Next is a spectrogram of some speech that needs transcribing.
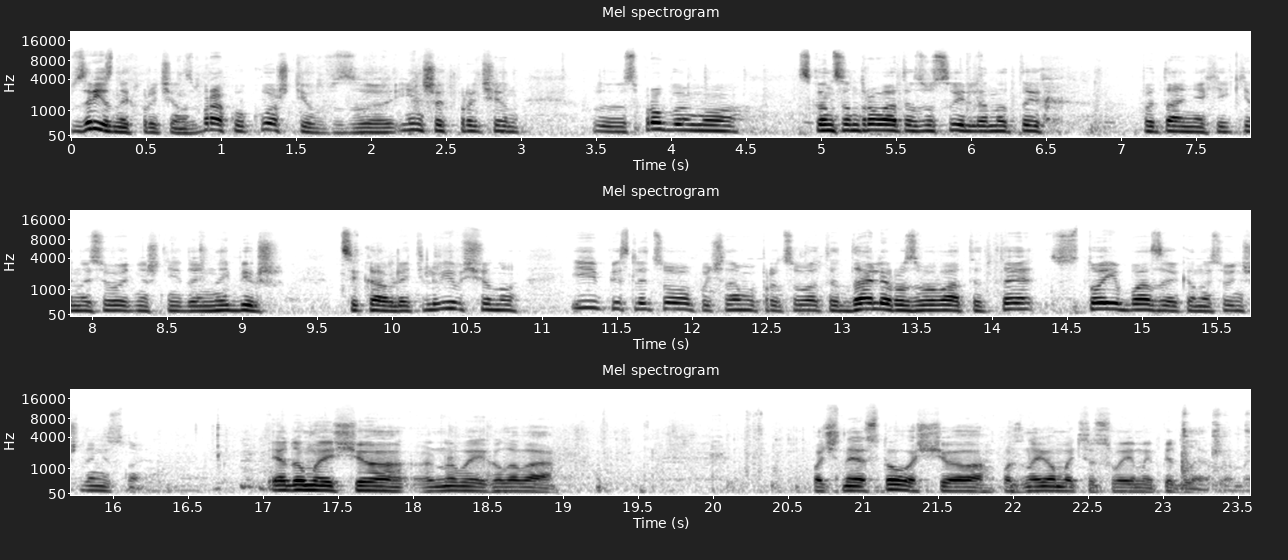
з різних причин, з браку коштів, з інших причин. Е, Спробуємо сконцентрувати зусилля на тих питаннях, які на сьогоднішній день найбільш цікавлять Львівщину, і після цього почнемо працювати далі, розвивати те з тої бази, яка на сьогоднішній день існує. Я думаю, що новий голова почне з того, що познайомиться зі своїми підлеглими.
